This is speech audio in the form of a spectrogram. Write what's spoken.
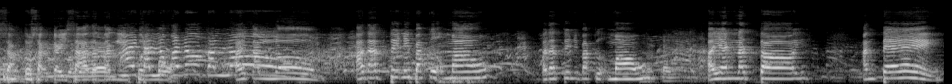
Sakto sa kaysada tang Ay, ipon mo. ka no, talo. Ay, talon. At ato ni bako mo. At ato ni bako mo. Ayan na toy. Ante. Ay,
